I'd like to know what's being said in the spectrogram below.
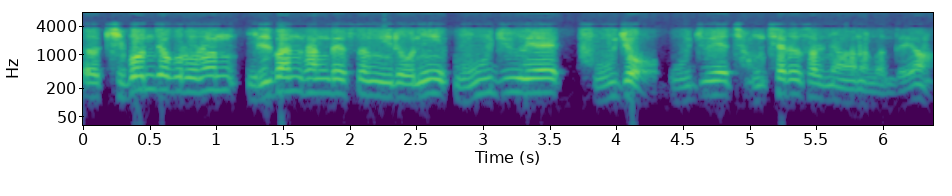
어, 기본적으로는 일반 상대성 이론이 우주의 구조, 우주의 정체를 설명하는 건데요.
